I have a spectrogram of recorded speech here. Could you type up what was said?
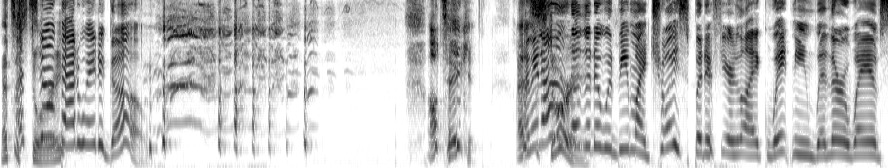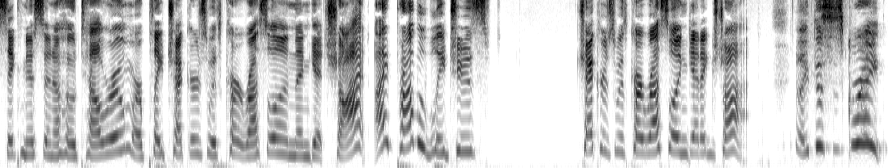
That's a story. That's not a bad way to go. I'll take it. That's I mean, I don't know that it would be my choice, but if you're like Whitney, wither away of sickness in a hotel room, or play checkers with Kurt Russell and then get shot, I'd probably choose checkers with Kurt Russell and getting shot. like this is great.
